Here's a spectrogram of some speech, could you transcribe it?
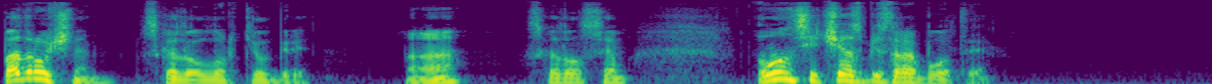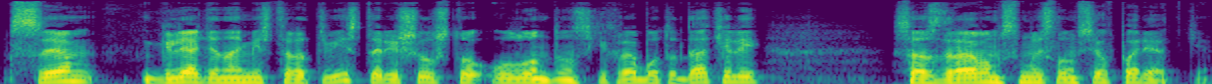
«Подручным», — сказал лорд Тилбери. «А?» — сказал Сэм. «Он сейчас без работы». Сэм, глядя на мистера Твиста, решил, что у лондонских работодателей со здравым смыслом все в порядке.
